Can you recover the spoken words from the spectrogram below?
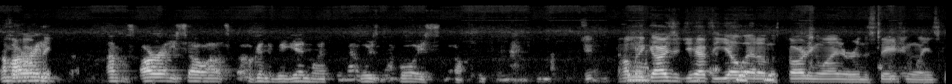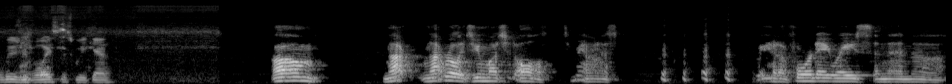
I'm So already, many- I'm already so outspoken to begin with, and I lose my voice. So. You- How many guys did you have to yell at on the starting line or in the staging lanes to lose your voice this weekend? Um, not not really too much at all, to be honest. we had a four day race, and then uh,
